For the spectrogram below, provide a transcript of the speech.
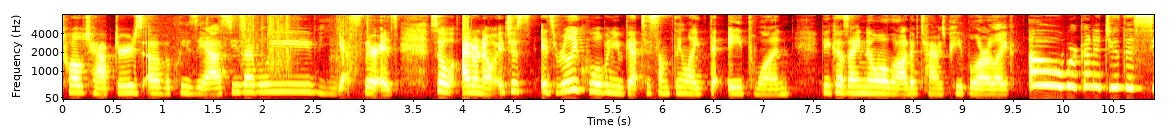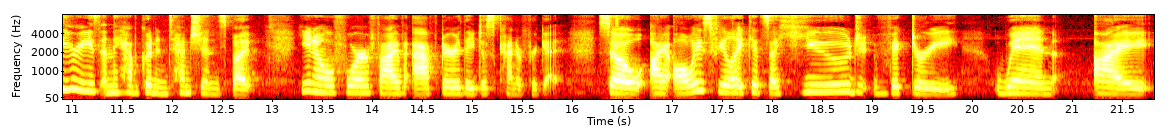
12 chapters of Ecclesiastes, I believe. Yes, there is. So I don't know. It's just, it's really cool when you get to something like the eighth one because I know a lot of times people are like, oh, we're going to do this series and they have good intentions, but you know, four or five after, they just kind of forget. So I always feel like it's a huge victory when I,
